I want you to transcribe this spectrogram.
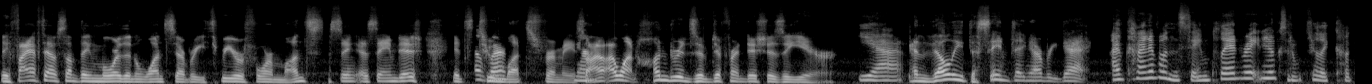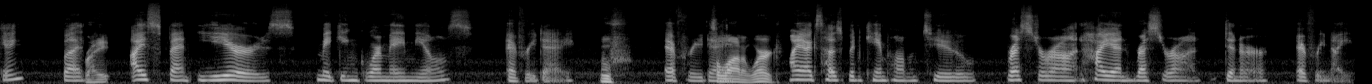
If I have to have something more than once every three or four months, sing- a same dish, it's Oh, too much for me. So I, I want hundreds of different dishes a year, yeah, and they'll eat the same thing every day, I'm kind of on the same plan right now because I don't feel like cooking. But right? I spent years making gourmet meals every day, Oof, every day. it's a lot of work. my ex-husband came home to restaurant, high end restaurant dinner every night.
